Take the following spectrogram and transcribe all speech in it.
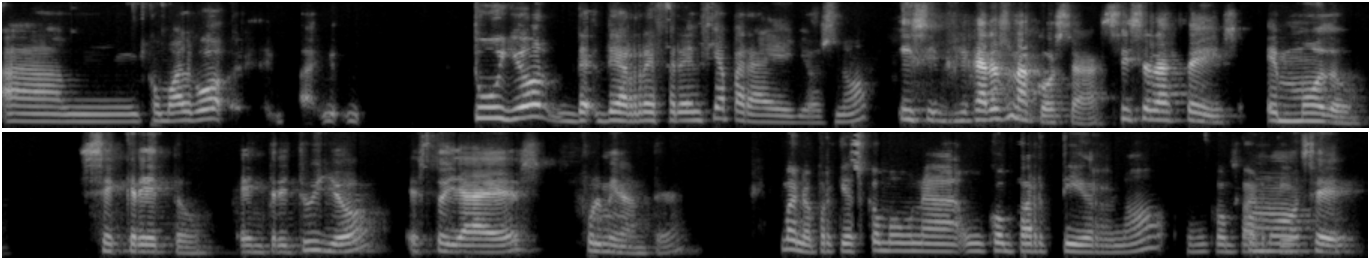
como algo tuyo de, referencia para ellos, ¿no? Y si fijaros una cosa, si se lo hacéis en modo secreto entre tú y yo, esto ya es fulminante. ¿eh? Bueno, porque es como una, un compartir, ¿no? Un compartir. Como, sí.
